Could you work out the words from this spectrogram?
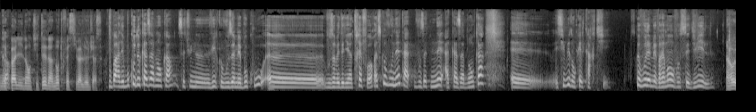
n'est pas l'identité d'un autre festival de jazz. Vous parlez beaucoup de Casablanca. C'est une ville que vous aimez beaucoup. Euh, vous avez des liens très forts. Est-ce que vous, n'êtes à- vous êtes né à Casablanca et, et si oui, dans quel quartier? Est-ce que vous l'aimez vraiment, vous, cette ville? Ah oui,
